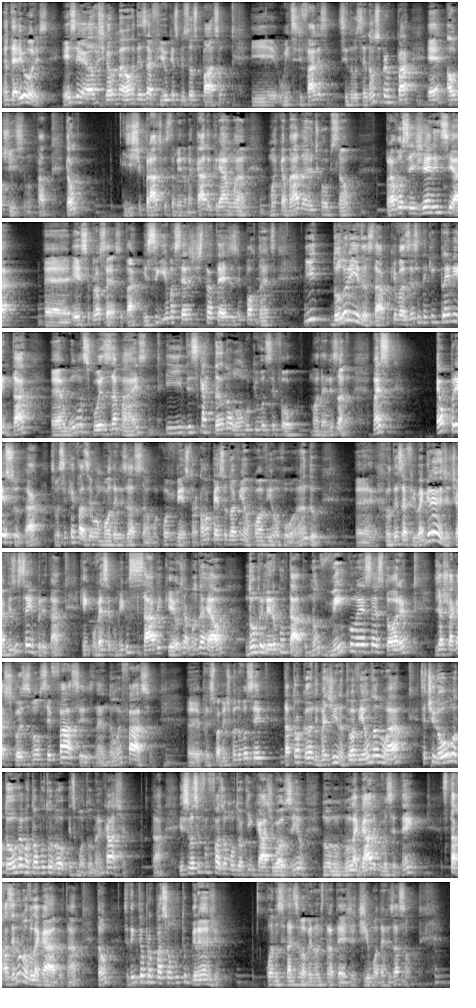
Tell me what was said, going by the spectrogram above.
anteriores. Esse é, acho que é o maior desafio que as pessoas passam e o índice de falhas, se você não se preocupar, é altíssimo, tá? Então, existem práticas também no mercado, criar uma, uma camada anticorrupção para você gerenciar é, esse processo, tá? E seguir uma série de estratégias importantes e doloridas, tá? Porque às vezes você tem que implementar é, algumas coisas a mais e ir descartando ao longo que você for modernizando. Mas é o preço, tá? Se você quer fazer uma modernização, uma convivência, trocar uma peça do avião com o avião voando, é, o desafio é grande, eu te aviso sempre, tá? Quem conversa comigo sabe que eu já mando a real no primeiro contato. Não vem com essa história de achar que as coisas vão ser fáceis, né? Não é fácil. É, principalmente quando você está trocando. Imagina, teu avião está no ar, você tirou o motor, vai botar um motor novo. Esse motor não encaixa. Tá? E se você for fazer um motor que encaixe igualzinho no, no, no legado que você tem, você está fazendo um novo legado. Tá? Então, você tem que ter uma preocupação muito grande quando você está desenvolvendo uma estratégia de modernização.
